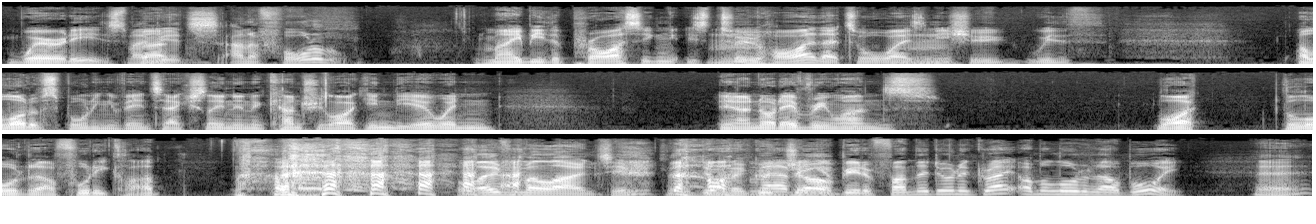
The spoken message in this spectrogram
where it is. Maybe it's unaffordable. Maybe the pricing is too Mm. high. That's always an Mm. issue with a lot of sporting events, actually. And in a country like India, when you know not everyone's like the Lauderdale Footy Club, Well, leave them alone, Tim. They're doing a I'm good having a bit of fun. They're doing a great. I'm a Lauderdale boy. Yeah.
